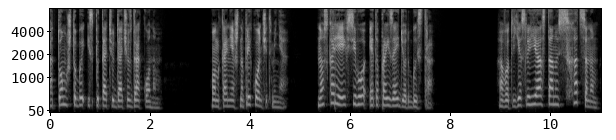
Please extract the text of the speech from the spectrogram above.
о том, чтобы испытать удачу с драконом. Он, конечно, прикончит меня, но, скорее всего, это произойдет быстро. А вот если я останусь с Хадсоном,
